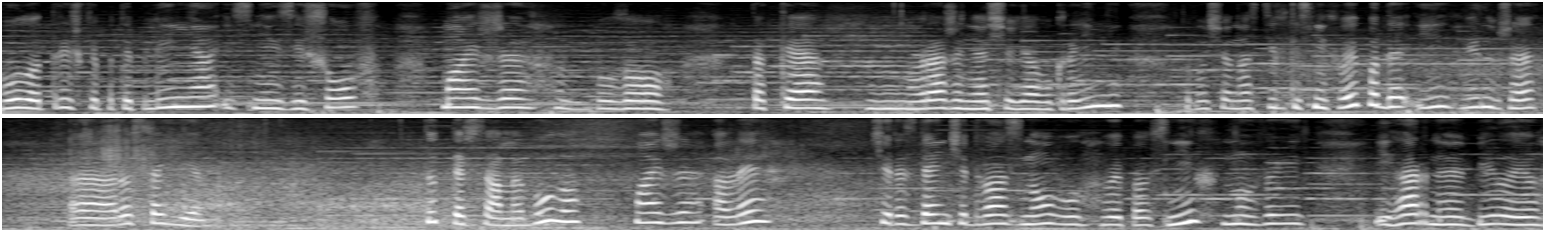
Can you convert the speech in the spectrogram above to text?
було трішки потепління, і сніг зійшов майже. Було таке враження, що я в Україні, тому що у нас тільки сніг випаде і він вже е, розтає. Тут те ж саме було майже, але через день чи два знову випав сніг новий і гарною білою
